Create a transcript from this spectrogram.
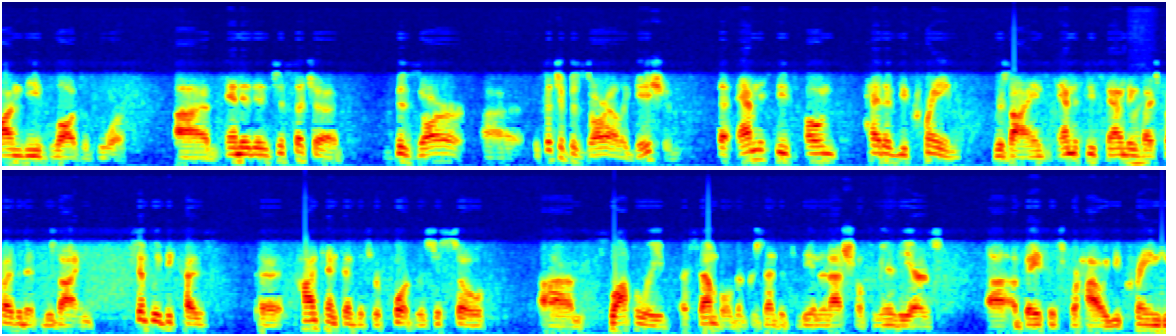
on these laws of war. Uh, and it is just such a bizarre, uh, such a bizarre allegation that Amnesty's own head of Ukraine resigned, Amnesty's founding right. vice president resigned, simply because the content of this report was just so um, sloppily assembled and presented to the international community as uh, a basis for how Ukraine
